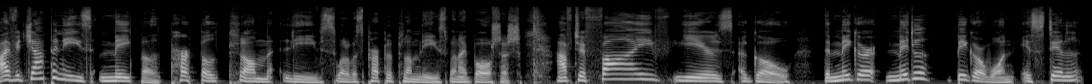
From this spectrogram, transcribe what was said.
I have a Japanese maple, purple plum leaves. Well, it was purple plum leaves when I bought it. After five years ago, the middle bigger one is still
